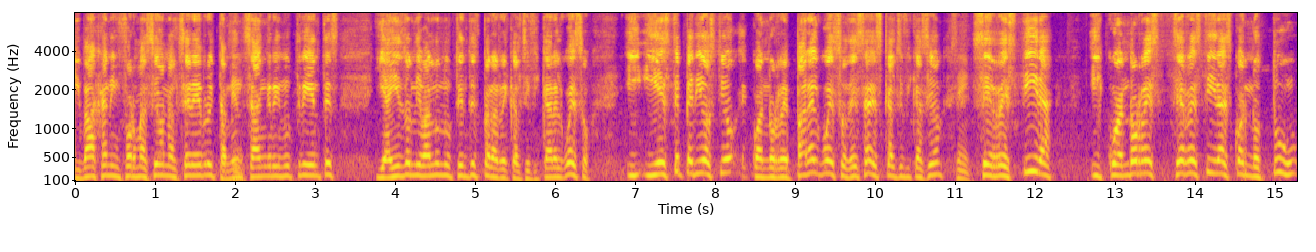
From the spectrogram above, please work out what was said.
y bajan información al cerebro y también sangre y nutrientes, y ahí es donde van los nutrientes para recalcificar el hueso. Y, y este periósteo, cuando repara el hueso de esa descalcificación, Sí. se restira, y cuando res- se restira es cuando tú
